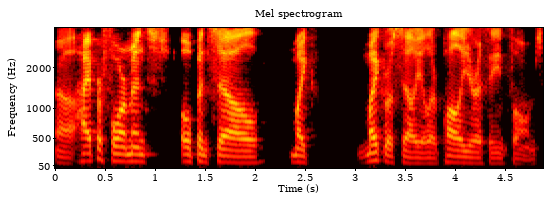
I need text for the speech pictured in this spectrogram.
uh, high performance open cell mic- microcellular polyurethane foams.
